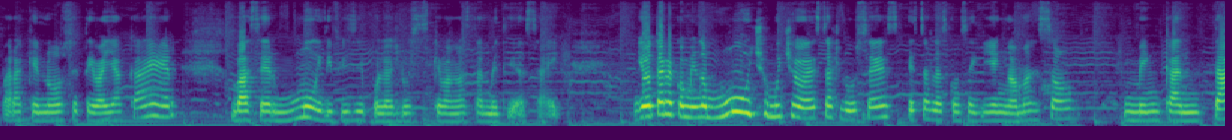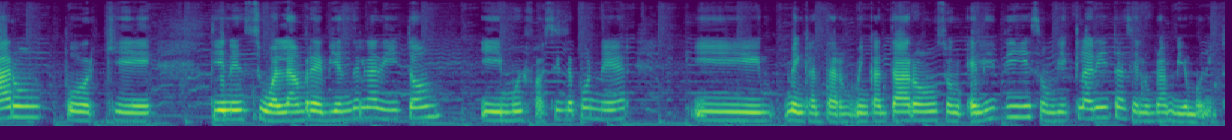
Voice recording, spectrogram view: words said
para que no se te vaya a caer, va a ser muy difícil por las luces que van a estar metidas ahí. Yo te recomiendo mucho, mucho estas luces. Estas las conseguí en Amazon. Me encantaron porque tienen su alambre bien delgadito y muy fácil de poner. Y me encantaron, me encantaron. Son LED, son bien claritas y alumbran bien bonito.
